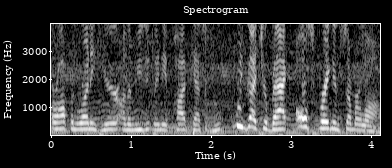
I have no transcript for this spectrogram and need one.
are off and running here on the Music Mania podcast. We've got your back all spring and summer long.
